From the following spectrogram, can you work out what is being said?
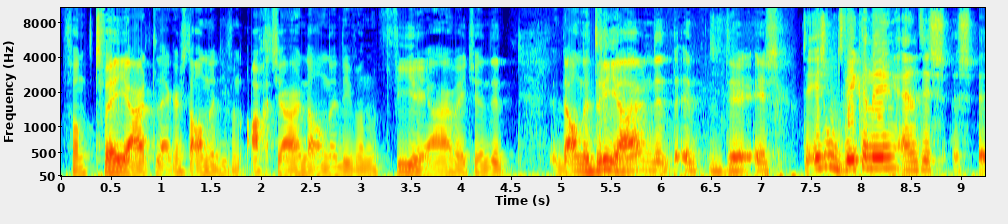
van twee jaar het lekkerst, de ander die van acht jaar, de ander die van vier jaar, weet je. Dit, de ander drie jaar. Er is Er is ontwikkeling en het is eh,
